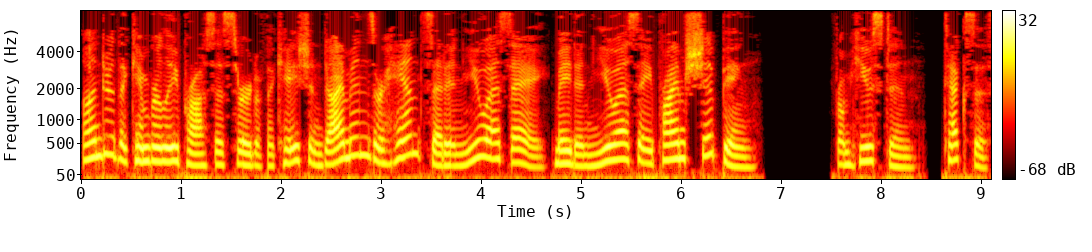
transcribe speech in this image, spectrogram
Under the Kimberley process certification diamonds are handset in USA, made in USA prime shipping from Houston, Texas.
